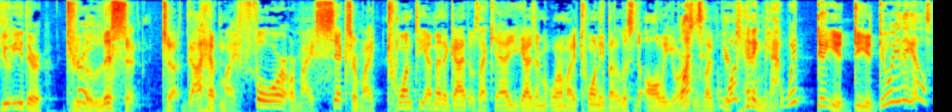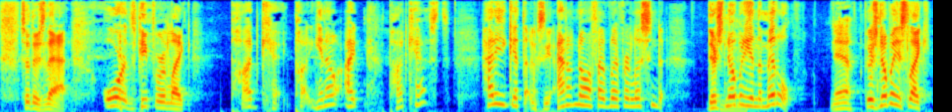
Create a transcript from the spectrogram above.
You either True. you listen to I have my four or my six or my twenty. I met a guy that was like, "Yeah, you guys are one of my twenty, but I listened to all of yours." What? I was like, You're what? kidding me. What do you do? You do anything else? So there's that. Or the people are like, "Podcast, pod, you know, I podcasts. How do you get that? I don't know if I've ever listened to. There's hmm. nobody in the middle. Yeah. There's nobody that's like,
